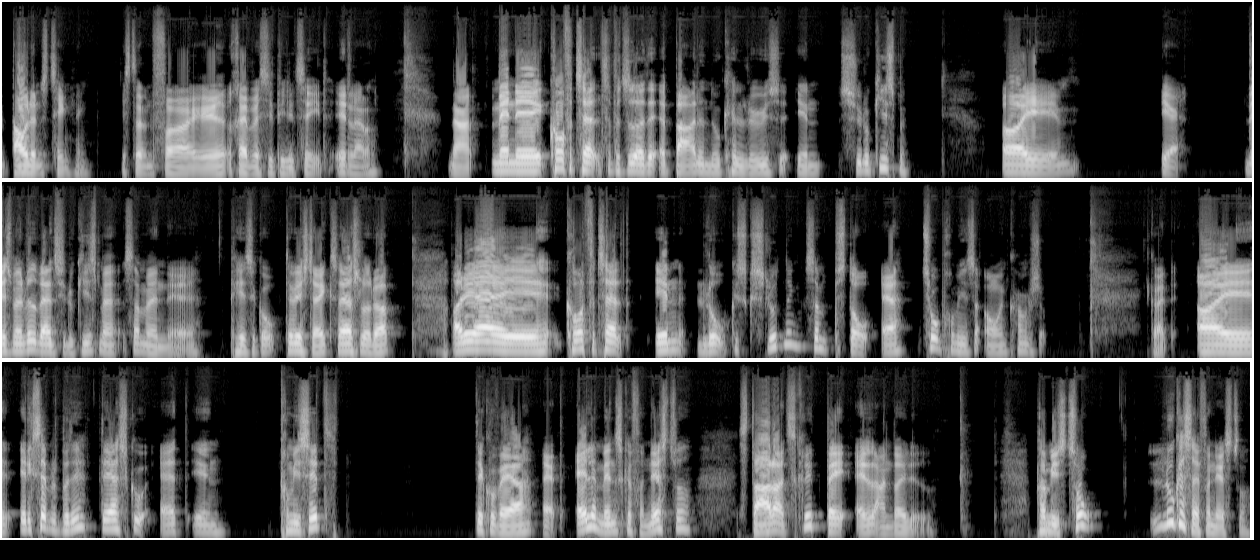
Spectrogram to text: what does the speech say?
baglæns tænkning, i stedet for øh, reversibilitet, et eller andet. Nej, men øh, kort fortalt, så betyder det, at barnet nu kan løse en syllogisme. Og øh, ja, hvis man ved, hvad en syllogisme er, så er man øh, pissegod. Det vidste jeg ikke, så jeg har slået det op. Og det er øh, kort fortalt en logisk slutning, som består af to præmisser og en konklusion. Godt. Og øh, et eksempel på det, det er sgu, at en præmis 1, det kunne være, at alle mennesker fra Næstved starter et skridt bag alle andre i livet. Præmis 2. Lukas er fra Næstved.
